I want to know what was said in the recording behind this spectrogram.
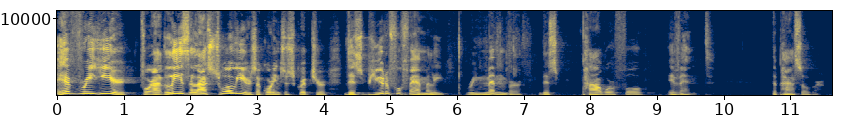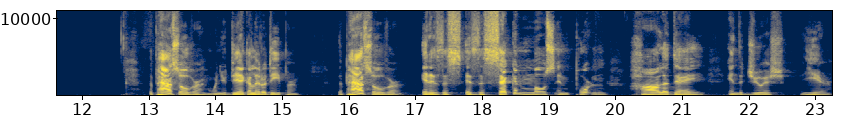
Every year, for at least the last 12 years, according to Scripture, this beautiful family remember this powerful event the Passover. The Passover, when you dig a little deeper, the Passover it is the, is the second most important holiday in the Jewish year.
